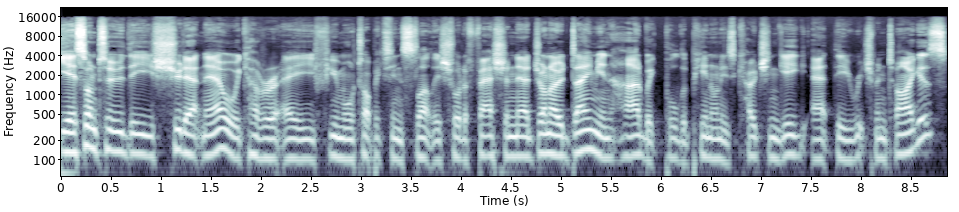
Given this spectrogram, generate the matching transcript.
Yes, on to the shootout now, where we cover a few more topics in slightly shorter fashion. Now, Jono Damien Hardwick pulled the pin on his coaching gig at the Richmond Tigers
